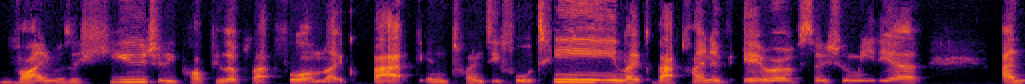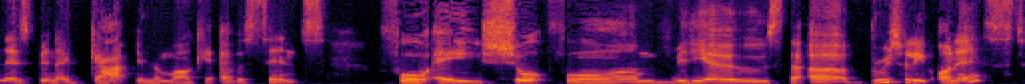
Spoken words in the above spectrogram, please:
Vine was a hugely popular platform, like back in 2014, like that kind of era of social media. And there's been a gap in the market ever since for a short form videos that are brutally honest.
